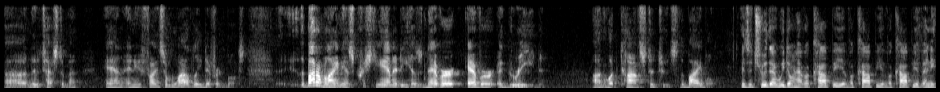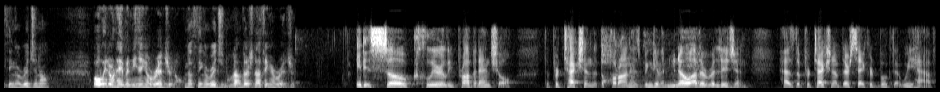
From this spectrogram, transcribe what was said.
uh, New Testament, and, and you find some wildly different books. The bottom line is Christianity has never, ever agreed on what constitutes the Bible. Is it true that we don't have a copy of a copy of a copy of anything original? Well, we don't have anything original. Nothing original. No, there's nothing original. It is so clearly providential, the protection that the Quran has been given. No other religion has the protection of their sacred book that we have.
